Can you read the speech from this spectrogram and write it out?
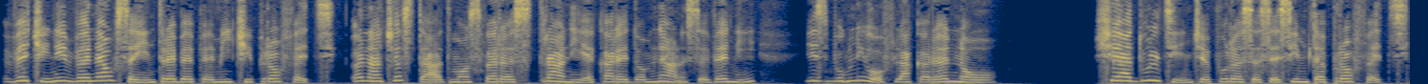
Vecinii veneau să întrebe pe micii profeți. În această atmosferă stranie care domnea în Seveni, izbucni o flacără nouă. Și adulții începură să se simtă profeți.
